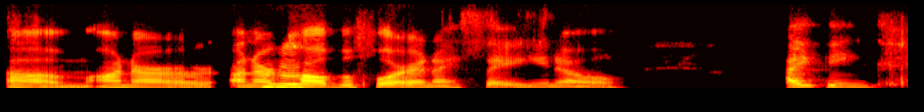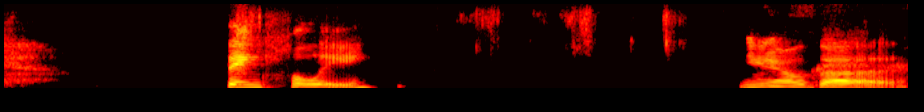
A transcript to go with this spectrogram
um, on our on our mm-hmm. call before, and I say, you know, I think, thankfully, you know, the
